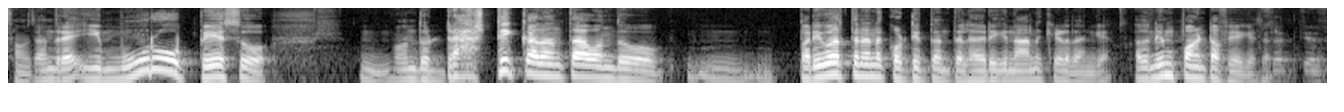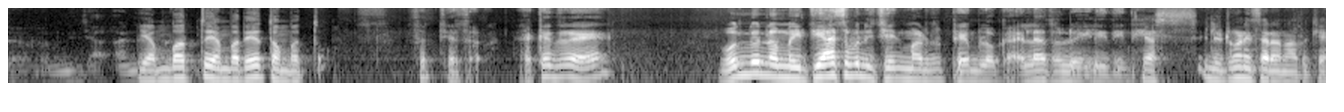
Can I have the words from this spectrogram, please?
ಸಂಸ್ಥೆ ಅಂದರೆ ಈ ಮೂರು ಪೇಸು ಒಂದು ಡ್ರಾಸ್ಟಿಕ್ ಆದಂಥ ಒಂದು ಪರಿವರ್ತನೆ ಪರಿವರ್ತನೆಯನ್ನು ಕೊಟ್ಟಿತ್ತಂತೆ ಲಹರಿಗೆ ನಾನು ಕೇಳ್ದಂಗೆ. ಅದು ನಿಮ್ಮ ಪಾಯಿಂಟ್ ಆಫ್ ಹೇಗೆ ಸರ್? ಎಂಬತ್ತು ಎಂಬತ್ತೈದು ತೊಂಬತ್ತು. ಸತ್ಯ ಸರ್. ಯಾಕಂದರೆ ಒಂದು ನಮ್ಮ ಇತಿಹಾಸವನ್ನು ಚೇಂಜ್ ಮಾಡಿದ್ರು ಪ್ರೇಮ್ ಲೋಕ ಎಲ್ಲದರಲ್ಲೂ ಹೇಳಿದ್ದೀನಿ. ಎಸ್ ಇಲ್ಲಿ ಇಟ್ಕೊಳ್ಳಿ ಸರ್ ನಾನು ಅದಕ್ಕೆ.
